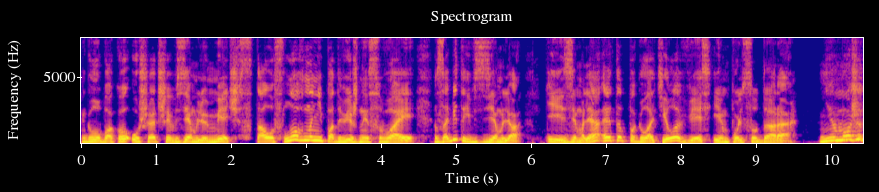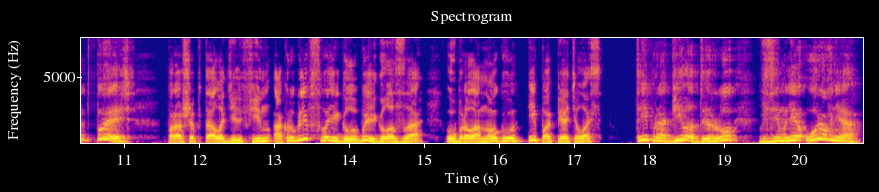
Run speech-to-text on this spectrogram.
Глубоко ушедший в землю меч стал словно неподвижной сваей, забитый в землю, и земля эта поглотила весь импульс удара. «Не может быть!» прошептала дельфин, округлив свои голубые глаза, убрала ногу и попятилась. «Ты пробила дыру в земле уровня?»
